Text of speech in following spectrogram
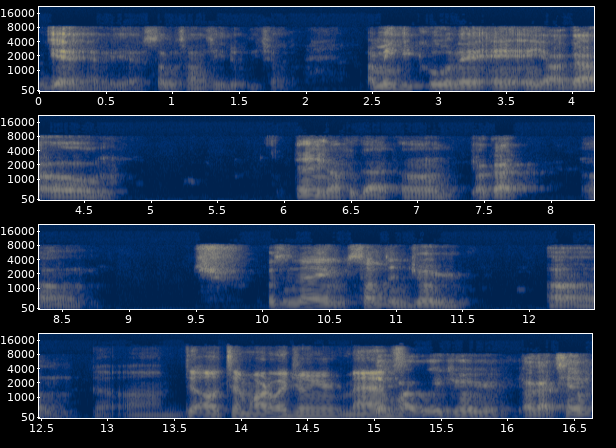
Yeah, yeah. Sometimes he do each other. I mean, he cool and, and, and y'all got um, dang, I forgot. Um, y'all got um, what's his name? Something Junior. Um, the, um, oh, Tim Hardaway Jr. Mavs. Tim Hardaway Jr. Y'all got Tim,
